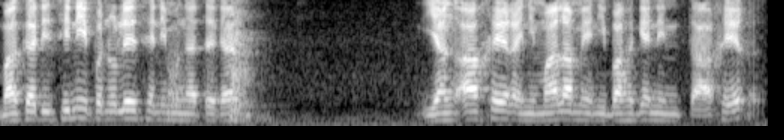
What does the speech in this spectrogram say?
Maka di sini penulis ini mengatakan yang akhir ini malam yang ini bahagian ini terakhir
